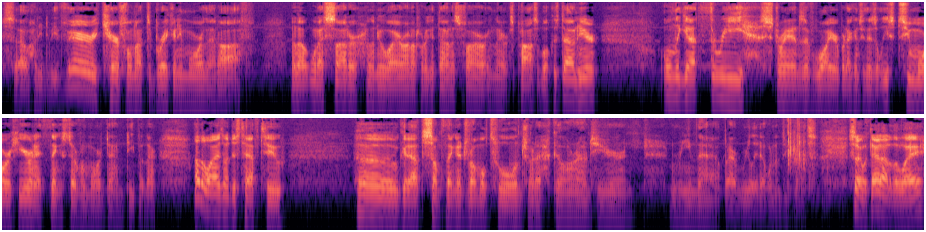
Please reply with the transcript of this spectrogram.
So I need to be very careful not to break any more of that off. And I'll, when I solder the new wire on, I'll try to get down as far in there as possible. Because down here, only got three strands of wire, but I can see there's at least two more here, and I think several more down deep in there. Otherwise, I'll just have to oh, get out something, a Dremel tool, and try to go around here and ream that out. But I really don't want to do that. So with that out of the way,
